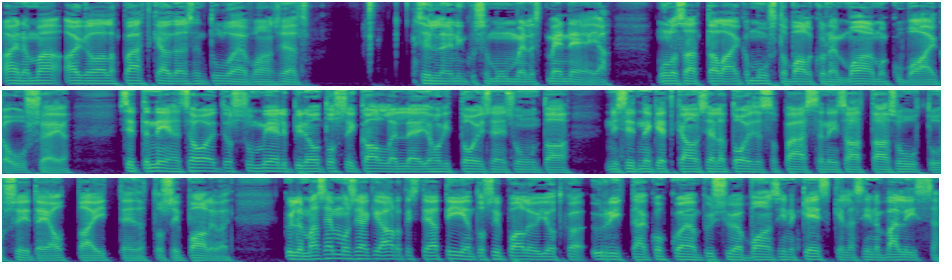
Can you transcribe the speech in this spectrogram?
aina mä aika lailla pätkäytän sen tulee vaan sieltä silleen niin kuin se mun mielestä menee ja – mulla saattaa olla aika mustavalkoinen maailmankuva aika usein. Ja sitten niinhän se on, että jos sun mielipide on tosi kallelleen johonkin toiseen suuntaan, niin sitten ne, ketkä on siellä toisessa päässä, niin saattaa suuttua siitä ja ottaa itteensä tosi paljon. Et kyllä mä semmoisiakin artisteja tiedän tosi paljon, jotka yrittää koko ajan pysyä vaan siinä keskellä, siinä välissä,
